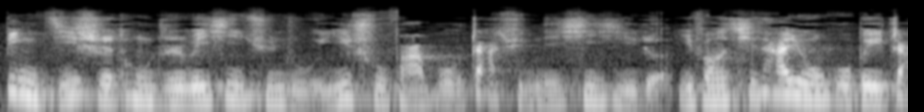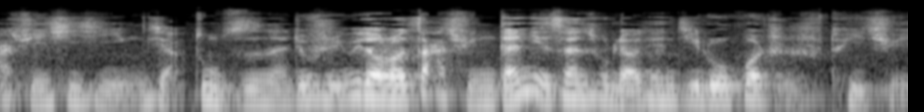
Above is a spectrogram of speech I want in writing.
并及时通知微信群主移除发布炸群的信息者，以防其他用户被炸群信息影响。总之呢，就是遇到了炸群，赶紧删除聊天记录或者是退群。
